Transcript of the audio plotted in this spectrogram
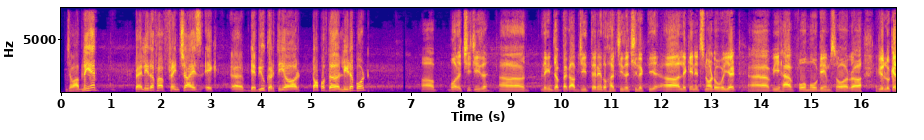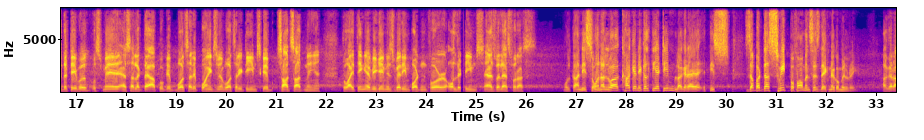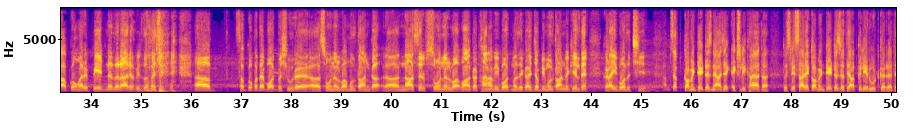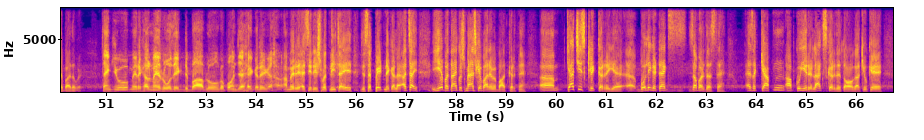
जवाब नहीं है। पहली दफ़ा फ्रेंचाइज एक डेब्यू करती है और top of the leader board बहुत अच्छी चीज़ है। आ, लेकिन जब तक आप जीतते रहें तो हर चीज़ अच्छी लगती है। आ, लेकिन it's not over yet we have four more games और if you look at the table उसमें ऐसा लगता है आपको कि बहुत सारे पॉइंट्स में बहुत सारी टीम्स के साथ साथ में ही हैं। तो I think every game is very important for all the teams as well as for us मुल्तानी सोन हलवा खा के निकलती है टीम लग रहा है इतनी ज़बरदस्त स्वीट परफॉर्मेंसेस देखने को मिल रही है। अगर आपको हमारे पेट नज़र आ रहे हैं फिर तो मैं सबको पता है बहुत मशहूर है सोन हलवा मुल्तान का। ना सिर्फ़ सोन हलवा वहाँ का खाना भी बहुत मज़े का है। जब भी मुल्तान में खेलते हैं कढ़ाई बहुत अच्छी है। हम सब कमेंटेटर्स ने आज एक्चुअली खाया था तो इसलिए सारे कमेंटेटर्स जो थे आपके लिए रूट कर रहे थे by the way thank you मेरे ख्याल में रोज एक डिब्बा आप लोगों को पहुँच जाया करेगा। हमें ऐसी रिश्वत नहीं चाहिए जिससे पेट निकल आए। अच्छा ये बताएँ कुछ मैच के बारे में बात करते हैं। आ, क्या चीज़ क्लिक कर रही है? बॉलिंग अटैक ज़बरदस्त है। एज अ कैप्टन आपको ये रिलैक्स कर देता होगा क्योंकि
